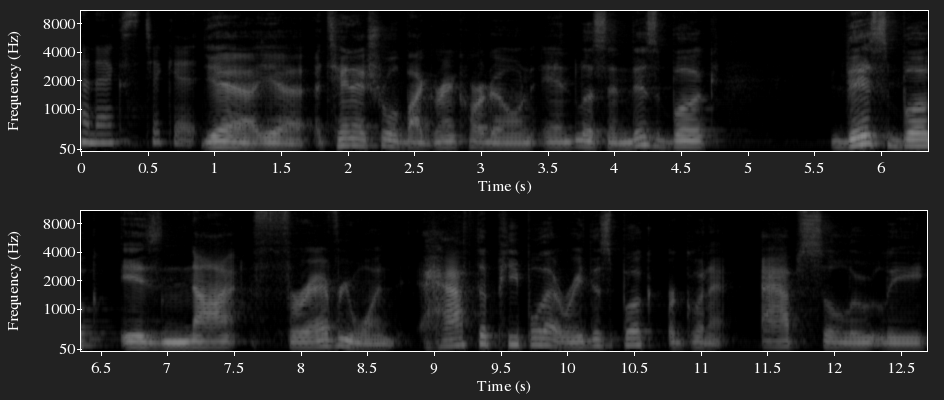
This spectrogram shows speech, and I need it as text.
10x ticket. Yeah, yeah. A 10x rule by Grant Cardone. And listen, this book, this book is not for everyone. Half the people that read this book are going to absolutely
